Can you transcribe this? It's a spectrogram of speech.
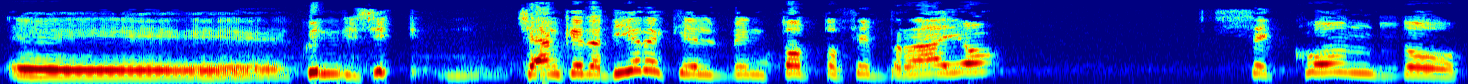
E quindi sì, c'è anche da dire che il 28 febbraio, secondo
